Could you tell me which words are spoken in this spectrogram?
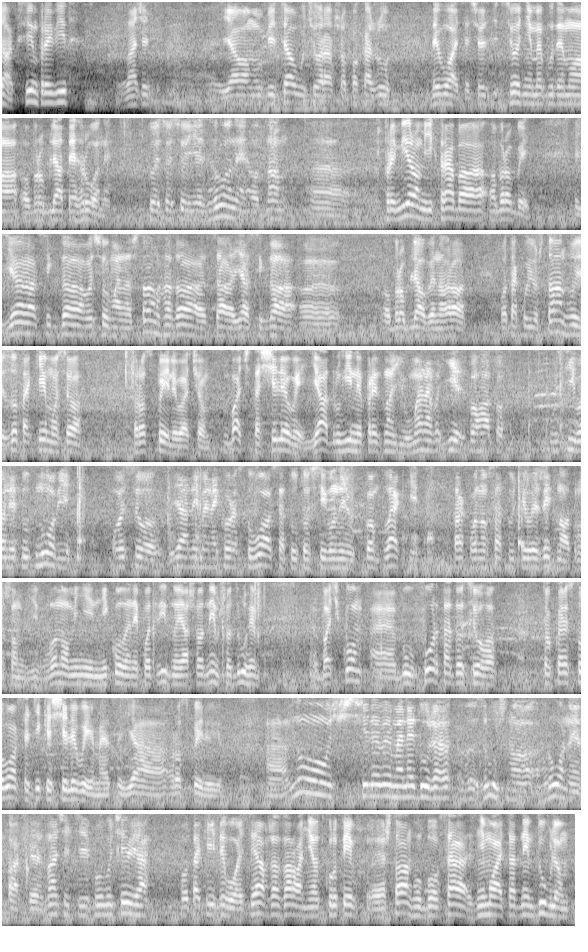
Так, всім привіт. Значить, я вам обіцяв вчора, що покажу девайси. Сьогодні- ми будемо обробляти грони. Тобто ось є грони, от нам, е, приміром, їх треба обробити. Я завжди, ось у мене штанга, да, ця, я завжди е, обробляв виноград отакою штангою з отаким ось розпилювачем. Бачите, щільовий. Я другі не признаю. У мене є багато, усі вони тут нові. Ось о, я ними не користувався, тут усі вони в комплекті. Так воно все тут і лежить натрусом. І Воно мені ніколи не потрібно. Я ж одним, що другим бачком е, був форта до цього, то користувався тільки щільовими. Це я розпилюю. Ну, щільовими не дуже зручно грони. Так, е, значить, отримав я отакий девайс. Я вже зарані відкрутив е, штангу, бо все знімається одним дублем.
